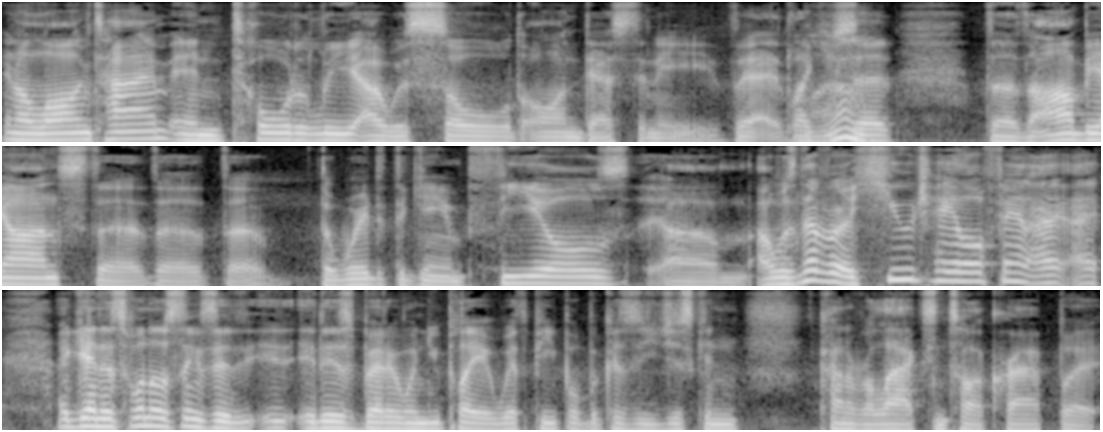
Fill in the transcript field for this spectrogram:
in a long time, and totally, I was sold on Destiny. That, like you said, the the ambiance, the the the the way that the game feels. Um, I was never a huge Halo fan. I, I again, it's one of those things that it, it is better when you play it with people because you just can kind of relax and talk crap. But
